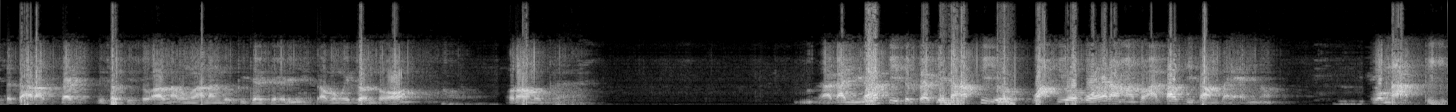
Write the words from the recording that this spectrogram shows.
secara seks iso disoal nak wong lanang untuk bidadari, nak wong itu untuk orang muda. Nah, kan nabi sebagai nabi yo wahyu apa ora masuk akal disampaikan. Wong nabi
